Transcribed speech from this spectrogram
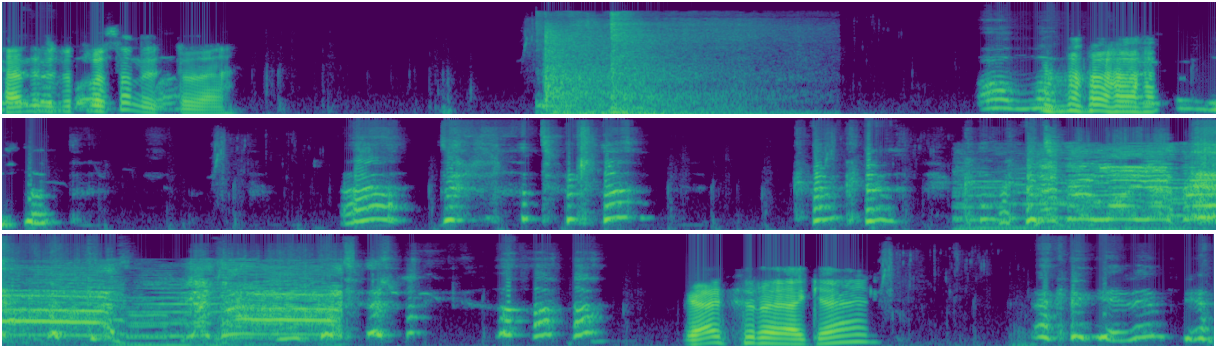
Sen de zıplasana üstüne. Allah. Aa, dur lan dur lan. Kanka. Gel şuraya gel. Kanka gelemiyor.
